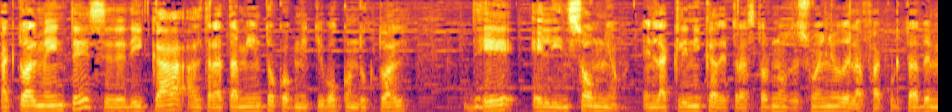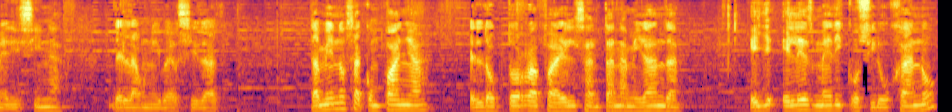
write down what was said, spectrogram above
Actualmente se dedica al tratamiento cognitivo-conductual de el insomnio en la Clínica de Trastornos de Sueño de la Facultad de Medicina de la Universidad. También nos acompaña el doctor Rafael Santana Miranda. Él, es médico cirujano,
